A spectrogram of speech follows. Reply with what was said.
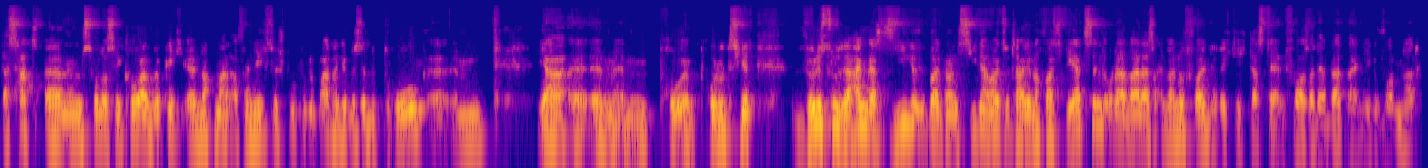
das hat ähm, Solo Sikoa wirklich äh, nochmal auf eine nächste Stufe gebracht, eine gewisse Bedrohung. Äh, ja, äh, ähm, ähm, pro, äh, produziert. Würdest du sagen, dass Siege über John Cena heutzutage noch was wert sind oder war das einfach nur folgerichtig, dass der Enforcer der Bloodline hier gewonnen hat?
